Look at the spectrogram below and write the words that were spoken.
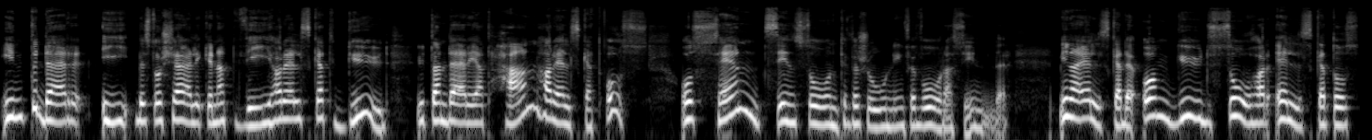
Inte där i består kärleken att vi har älskat Gud, utan där i att han har älskat oss och sänt sin son till försoning för våra synder. Mina älskade, om Gud så har älskat oss,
